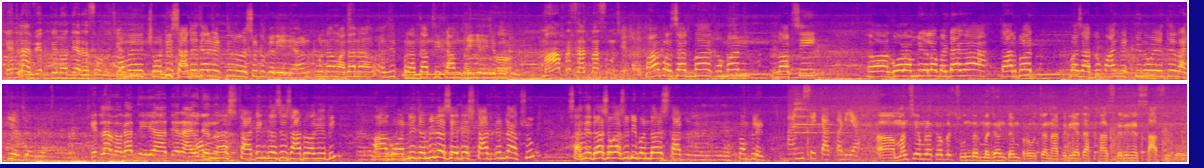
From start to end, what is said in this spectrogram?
કેટલા વ્યક્તિનો ત્યાં રસોડું છે? અમે છ થી સાત હજાર વ્યક્તિનું રસોડું કરીએ છીએ. અન્નપૂર્ણા માતાના હજી પ્રતાપથી કામ થઈ જાય છે બધું. મહાપ્રસાદમાં શું છે? મહાપ્રસાદમાં ખમણ લાપસી ગોળ અમલીવાલા બટાકા દાળ ભાત બસ આટલું પાંચ વ્યક્તિનું એ તે રાખીએ છીએ અમે. કેટલા વાગ્યાથી અત્યારે આયોજન સ્ટાર્ટિંગ થશે સાત વાગ્યાથી આ ગોળની જમી જશે એટલે સ્ટાર્ટ કરી નાખશું. સાંજે દસ વાગ્યા સુધી ભંડારો સ્ટાર્ટ કમ્પ્લીટ માનસી કાકડિયા. માનસી હમણાં ખબર સુંદર મજાનું તેમ પ્રવચન આપી રહ્યા હતા ખાસ કરીને સાસુ બહુ?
